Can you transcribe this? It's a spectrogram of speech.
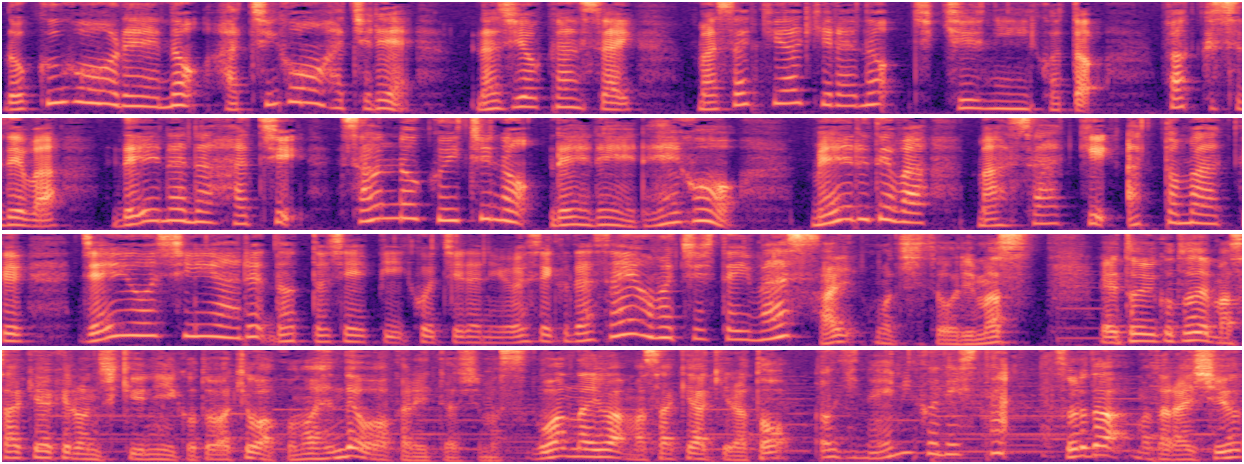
650-8580ラジオ関西正木明の地球にいいことファックスでは078-361-0005メールではまさきアットマーク jocr.jp こちらにお寄せください。お待ちしています。はい、お待ちしております。えーということで、正木明の地球にいいことは今日はこの辺でお別れいたします。ご案内は正木明と、荻野恵美子でした。それではまた来週。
